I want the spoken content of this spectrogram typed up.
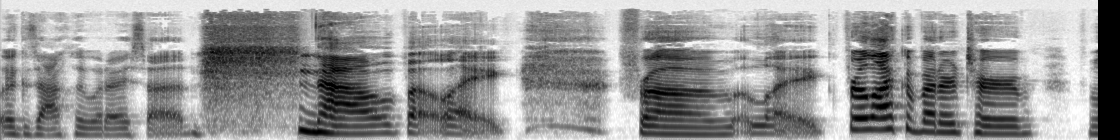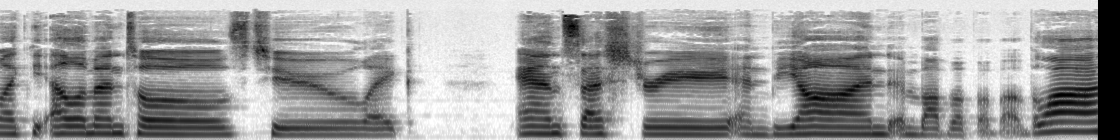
exactly what I said now, but like from like, for lack of a better term, from like the elementals to like ancestry and beyond and blah, blah, blah, blah, blah.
